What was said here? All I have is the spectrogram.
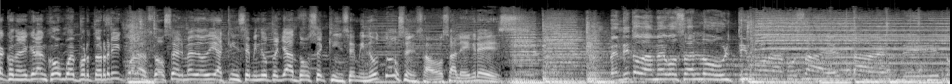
música con el gran combo de Puerto Rico a las 12 del mediodía, 15 minutos ya, 12, 15 minutos en Sábados Alegres. Bendito, dame gozar lo último, la cosa esta, bendito.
